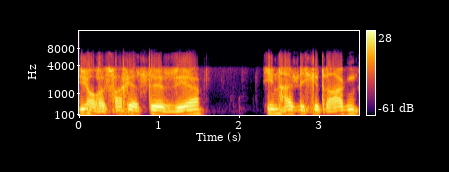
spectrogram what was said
die auch als Fachärzte sehr inhaltlich getragen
